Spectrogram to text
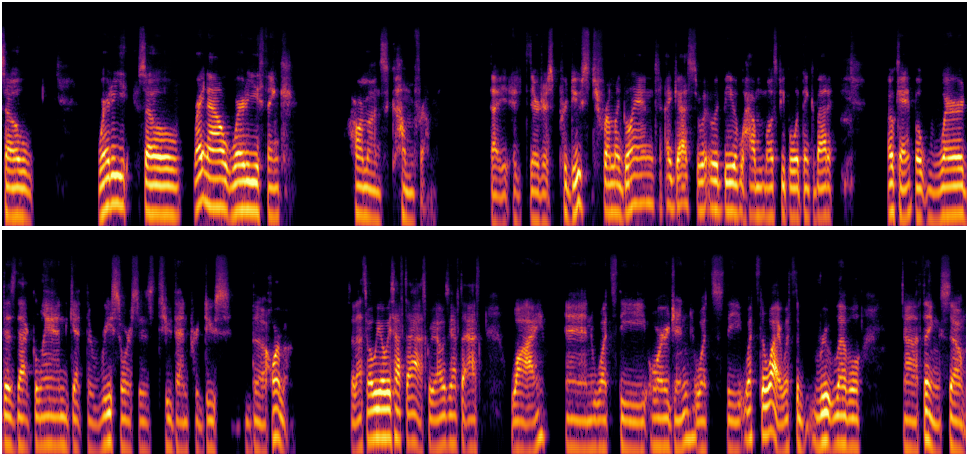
So where do you so right now where do you think hormones come from? That they're just produced from a gland, I guess would be how most people would think about it. Okay, but where does that gland get the resources to then produce the hormone? So that's what we always have to ask. We always have to ask why and what's the origin, what's the what's the why, what's the root level uh, things. So,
